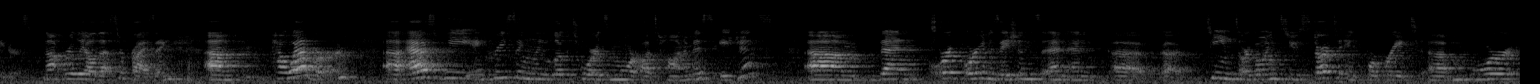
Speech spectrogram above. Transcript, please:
leaders. Not really all that surprising. Um, however, as we increasingly look towards more autonomous agents, um, then or organizations and, and uh, uh, teams are going to start to incorporate uh, more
